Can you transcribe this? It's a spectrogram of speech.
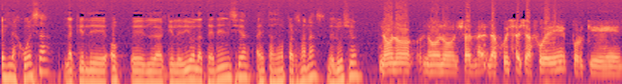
¿Es la jueza la que le eh, la que le dio la tenencia a estas dos personas de Lucio? No, no, no, no, ya la, jueza ya fue porque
